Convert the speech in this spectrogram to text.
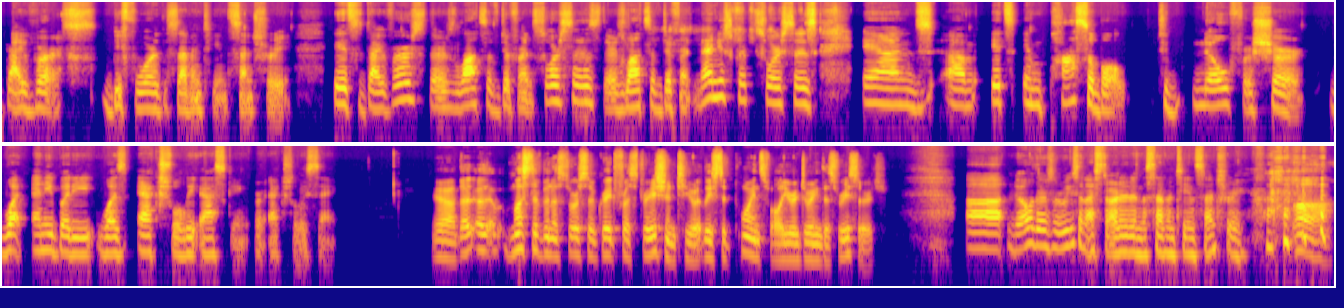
diverse before the 17th century. It's diverse. There's lots of different sources. There's lots of different manuscript sources. And um, it's impossible to know for sure what anybody was actually asking or actually saying. Yeah, that uh, must have been a source of great frustration to you, at least at points while you were doing this research. Uh, no, there's a reason I started in the 17th century. ah,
